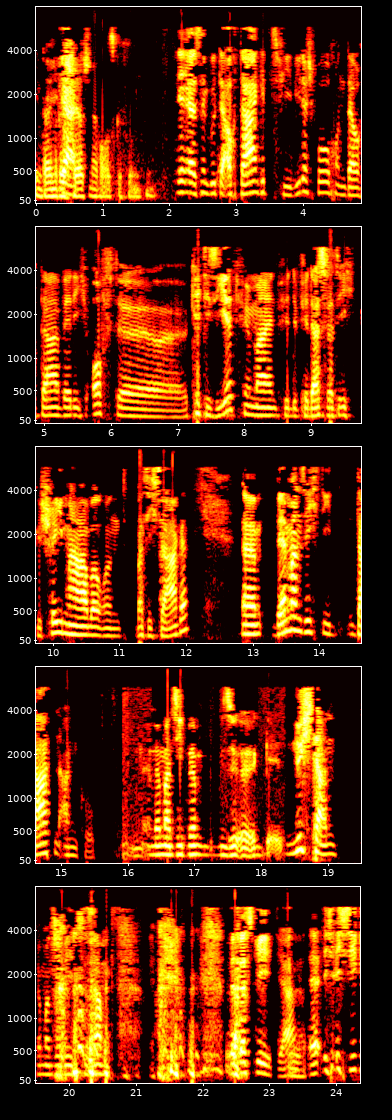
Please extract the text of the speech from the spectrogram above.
in deinen Recherchen ja. herausgefunden? Ja, das ist eine gute. Auch da gibt's viel Widerspruch und auch da werde ich oft äh, kritisiert für mein, für, für das, was ich geschrieben habe und was ich sage. Ähm, wenn man sich die Daten anguckt, wenn man sieht, wenn, so, äh, nüchtern, wenn man so will, zusammen. wenn das geht, ja. ja. Äh, ich, ich sehe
